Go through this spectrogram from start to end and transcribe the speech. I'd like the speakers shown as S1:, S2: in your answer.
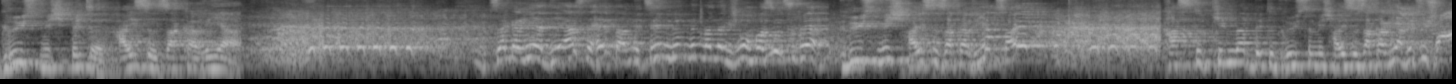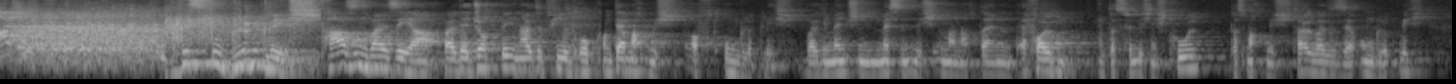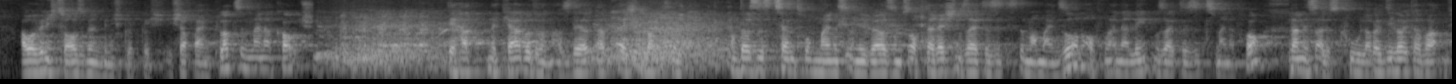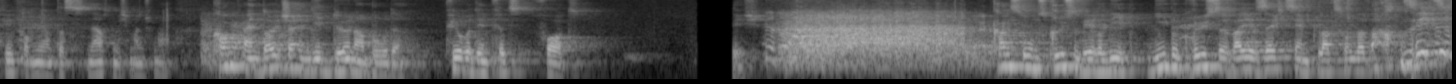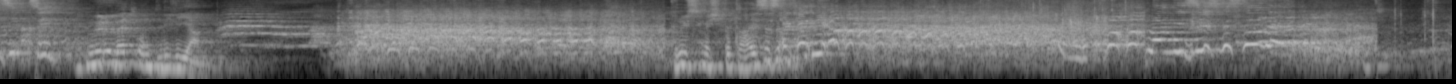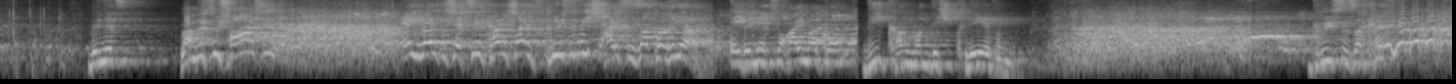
S1: Grüß mich bitte, heiße Zakaria. Zakaria, die erste Hälfte haben wir zehn Minuten miteinander gesprochen. Was willst du mehr? Grüß mich, heiße Zakaria. Zwei? Hast du Kinder? Bitte grüße mich, heiße Zakaria. Willst du mich verarschen? Bist du glücklich? Phasenweise ja, weil der Job beinhaltet viel Druck und der macht mich oft unglücklich, weil die Menschen messen dich immer nach deinen Erfolgen und das finde ich nicht cool. Das macht mich teilweise sehr unglücklich. Aber wenn ich zu Hause bin, bin ich glücklich. Ich habe einen Platz in meiner Couch. Der hat eine Kerbe drin, also der hat echt ein Loch drin. Und das ist Zentrum meines Universums. Auf der rechten Seite sitzt immer mein Sohn, auf meiner linken Seite sitzt meine Frau. Dann ist alles cool, weil die Leute erwarten viel von mir und das nervt mich manchmal. Kommt ein Deutscher in die Dönerbude, führe den Fitz fort. Ich. Kannst du uns grüßen, wäre lieb. Liebe Grüße, Reihe 16, Platz 168, 17, Müllwett und Lilian. Grüß mich bitte, heißt es Zakaria. Mann, wie süß bist du denn? Bin jetzt. Mann, willst du verarschen? Ey Leute, ich erzähl keinen Scheiß. Grüße mich, heiße Zakaria. Ey, wenn jetzt noch einmal kommt, wie kann man dich klären? Grüße Zakaria.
